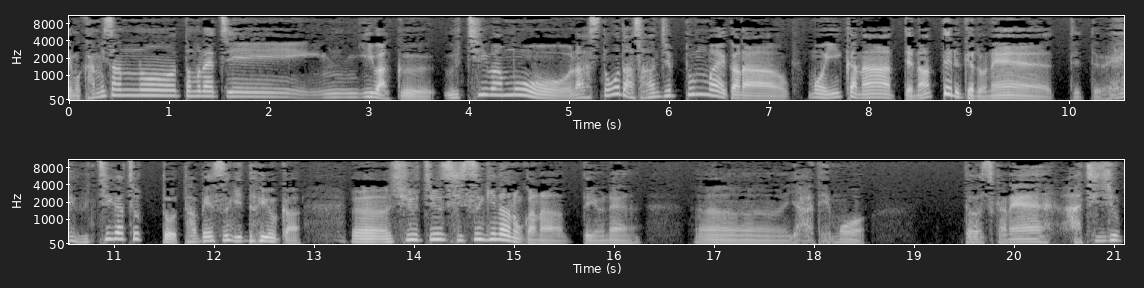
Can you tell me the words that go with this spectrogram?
でも、神さんの友達曰く、うちはもう、ラストオーダー30分前から、もういいかなってなってるけどね、って言って、え、うちがちょっと食べ過ぎというか、うん、集中しすぎなのかなっていうね。うん、いや、でも、どうですかね。80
